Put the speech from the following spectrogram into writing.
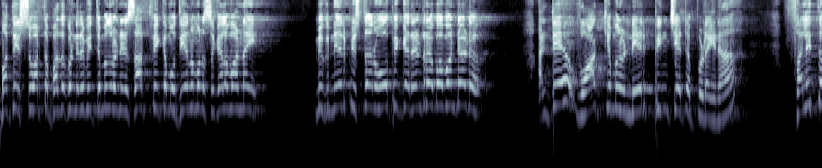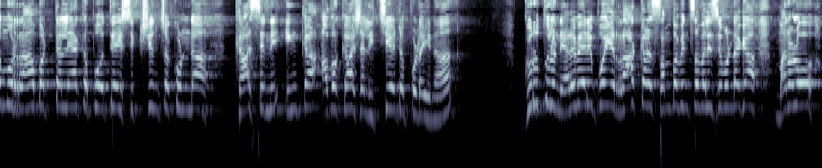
మత స్వార్థ పదకొండు ఇరవై తొమ్మిదిలో నేను సాత్వికము దీన మనసు గెలవాడినై మీకు నేర్పిస్తాను ఓపికగా రెండరా బాబు అంటాడు. అంటే వాక్యమును నేర్పించేటప్పుడైనా ఫలితము రాబట్టలేకపోతే శిక్షించకుండా కాసిని ఇంకా అవకాశాలు ఇచ్చేటప్పుడైనా గురుతులు నెరవేరిపోయి రాకడ సంభవించవలసి ఉండగా మనలో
